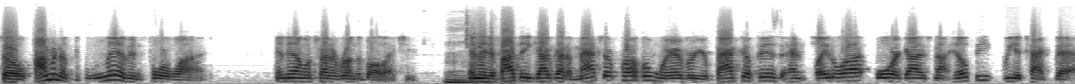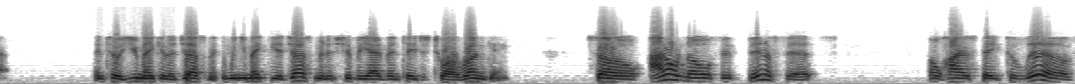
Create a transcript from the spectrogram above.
So I'm going to live in four wide, and then I'm going to try to run the ball at you. Mm-hmm. And then if I think I've got a matchup problem wherever your backup is that hadn't played a lot, or a guy that's not healthy, we attack that until you make an adjustment. And when you make the adjustment, it should be advantageous to our run game. So I don't know if it benefits Ohio State to live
